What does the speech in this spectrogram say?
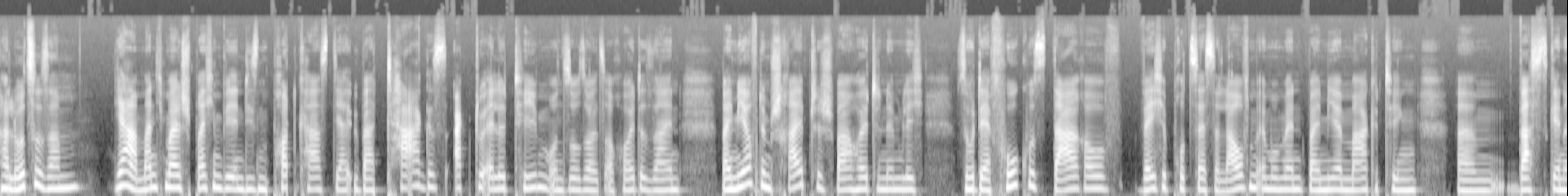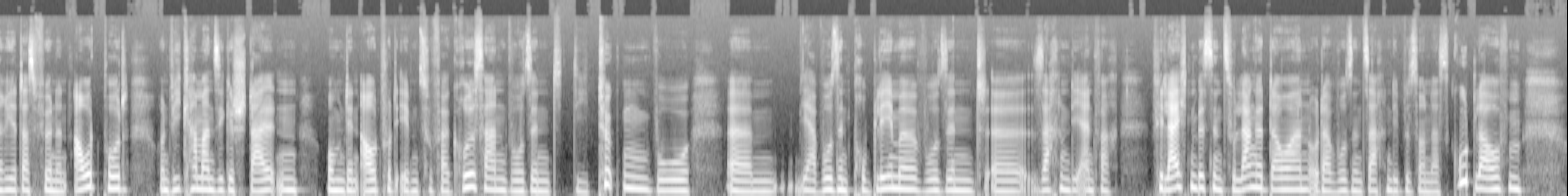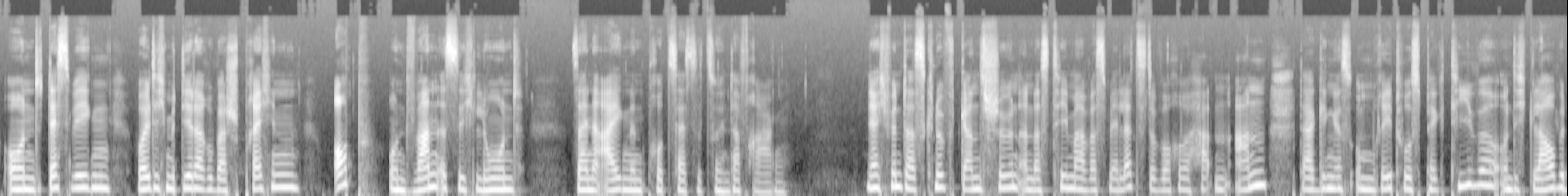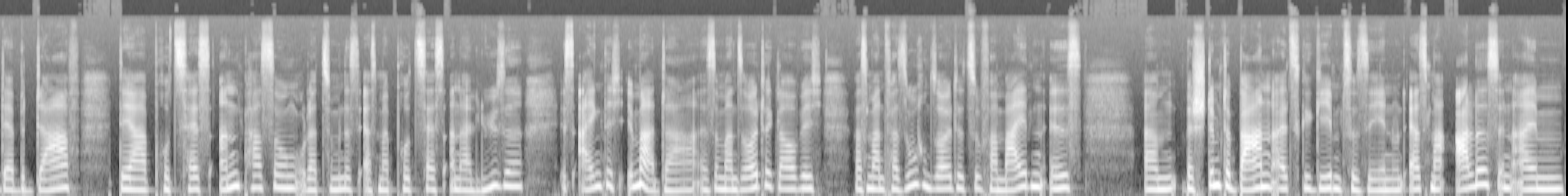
Hallo zusammen. Ja, manchmal sprechen wir in diesem Podcast ja über tagesaktuelle Themen und so soll es auch heute sein. Bei mir auf dem Schreibtisch war heute nämlich so der Fokus darauf, welche Prozesse laufen im Moment bei mir im Marketing, ähm, was generiert das für einen Output und wie kann man sie gestalten, um den Output eben zu vergrößern, wo sind die Tücken, wo, ähm, ja, wo sind Probleme, wo sind äh, Sachen, die einfach vielleicht ein bisschen zu lange dauern oder wo sind Sachen, die besonders gut laufen. Und deswegen wollte ich mit dir darüber sprechen, ob und wann es sich lohnt, seine eigenen Prozesse zu hinterfragen. Ja, ich finde, das knüpft ganz schön an das Thema, was wir letzte Woche hatten, an. Da ging es um Retrospektive und ich glaube, der Bedarf der Prozessanpassung oder zumindest erstmal Prozessanalyse ist eigentlich immer da. Also man sollte, glaube ich, was man versuchen sollte zu vermeiden, ist, ähm, bestimmte Bahnen als gegeben zu sehen und erstmal alles in einem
